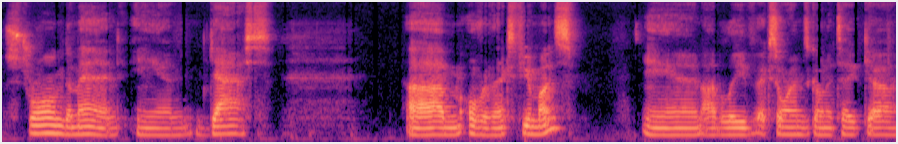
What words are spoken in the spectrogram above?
strong demand in gas um, over the next few months. And I believe XOM is going to take uh,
